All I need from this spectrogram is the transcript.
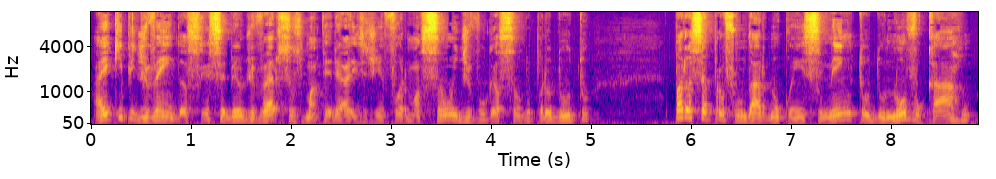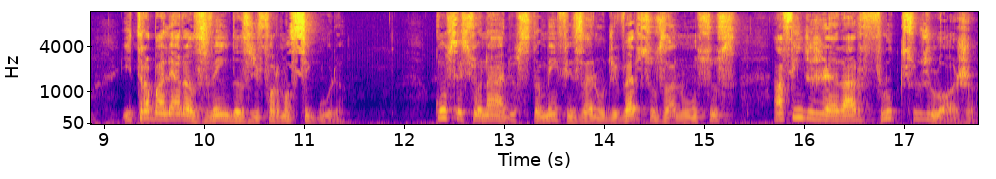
A equipe de vendas recebeu diversos materiais de informação e divulgação do produto para se aprofundar no conhecimento do novo carro e trabalhar as vendas de forma segura. Concessionários também fizeram diversos anúncios a fim de gerar fluxo de loja.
